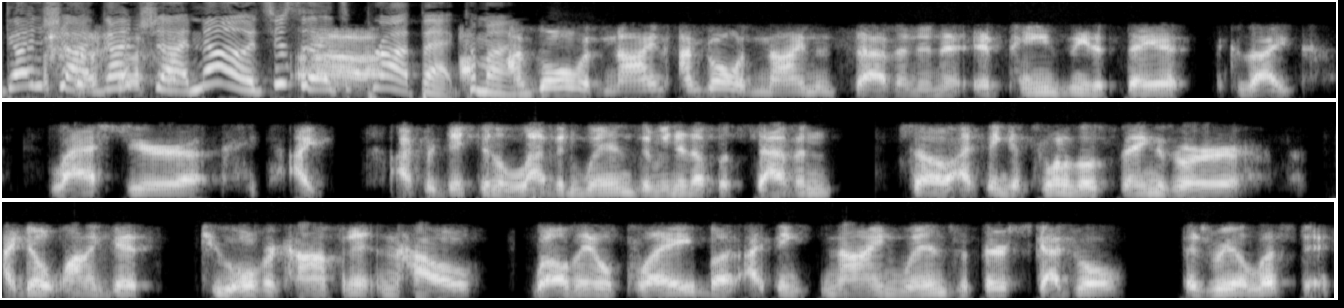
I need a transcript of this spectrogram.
Gunshot, gunshot. No, it's just a, it's a prop bet. Come on. I'm going with nine. I'm going with nine and seven, and it, it pains me to say it because I last year I I predicted 11 wins and we ended up with seven. So I think it's one of those things where I don't want to get too overconfident in how well they will play, but I think nine wins with their schedule is realistic.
